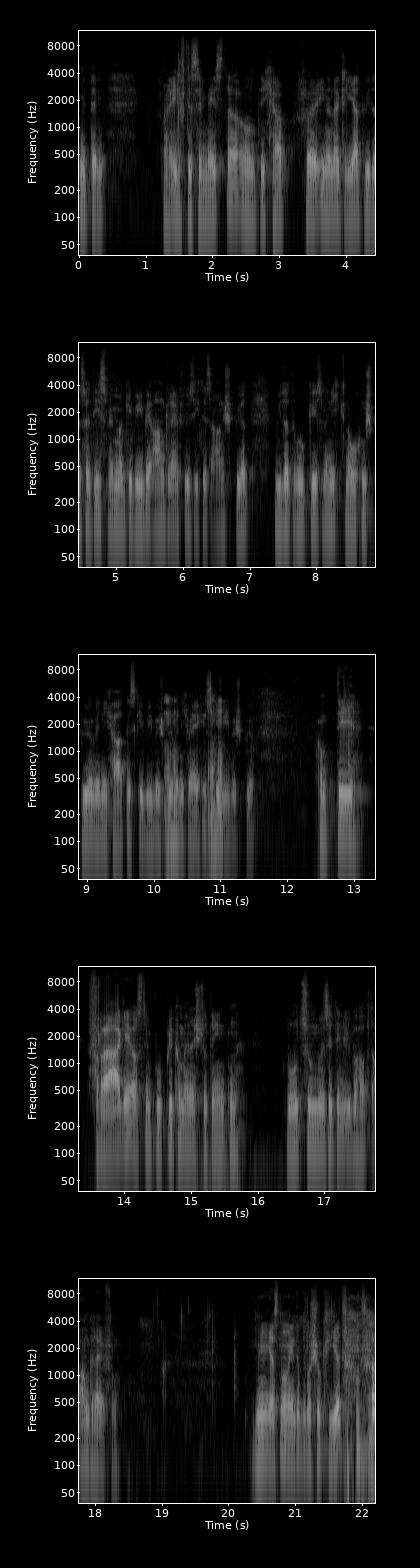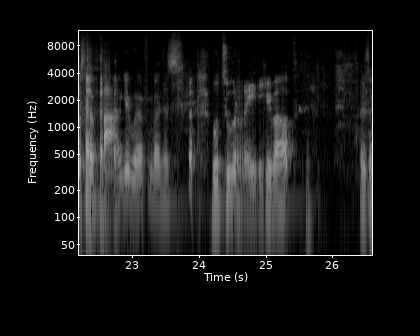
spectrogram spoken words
mit dem, das war elftes Semester und ich habe Ihnen erklärt, wie das halt ist, wenn man Gewebe angreift, wie sich das anspürt, wie der Druck ist, wenn ich Knochen spüre, wenn ich hartes Gewebe spüre, mhm. wenn ich weiches mhm. Gewebe spüre. Kommt die Frage aus dem Publikum eines Studenten, wozu muss ich den überhaupt angreifen? Ich bin im ersten Moment ein bisschen schockiert und aus der Bahn geworfen, weil das, wozu rede ich überhaupt? Also,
